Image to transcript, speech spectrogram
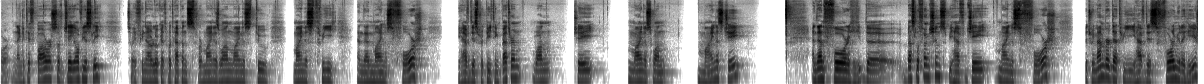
for negative powers of J, obviously. So if we now look at what happens for minus 1, minus 2, minus 3, and then minus 4, we have this repeating pattern 1 j minus 1 minus j and then for the Bessel functions we have j minus 4 but remember that we have this formula here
